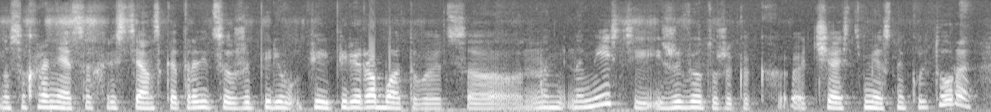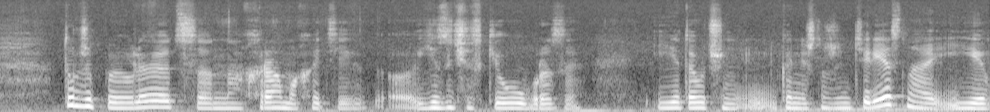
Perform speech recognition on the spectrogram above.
но сохраняется христианская традиция, уже пере, перерабатывается на, на месте и живет уже как часть местной культуры, тут же появляются на храмах эти э, языческие образы. И это очень, конечно же, интересно. И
